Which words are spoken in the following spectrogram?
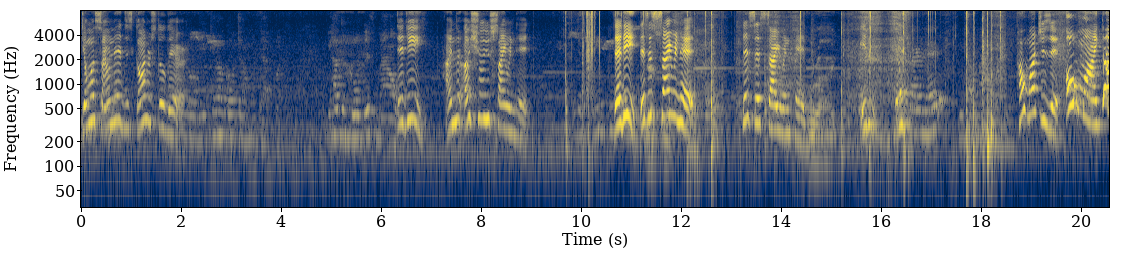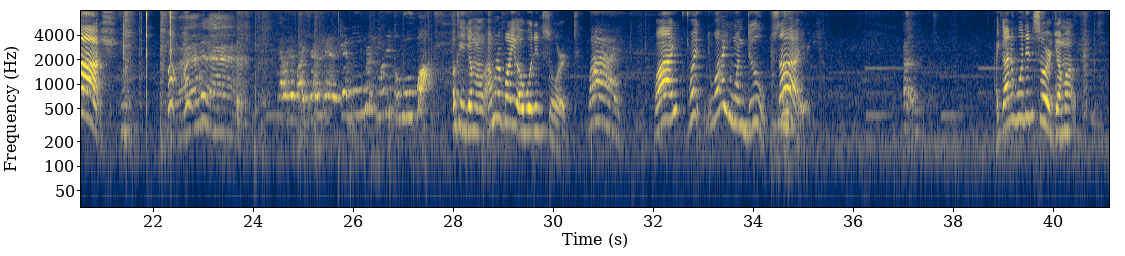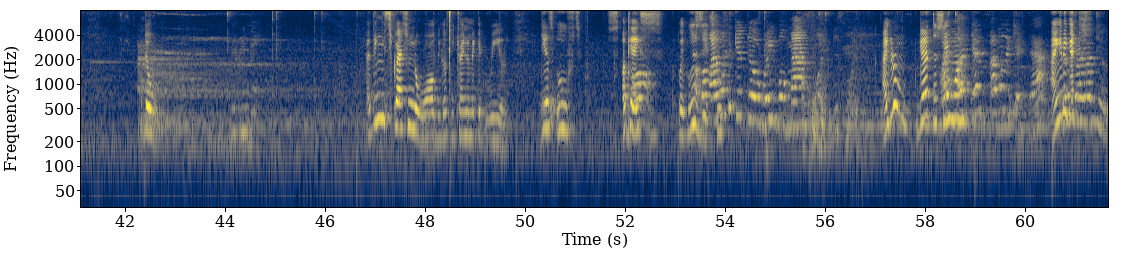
Me too. Jamal's Siren Head is gone or still there? No, you cannot go down with that button. You have to go this mouth. Daddy, I kn- I'll show you Siren Head. Is it creepy? Daddy, this is Siren Head. This is Siren Head. Alright. In, Yes, siren head. You got mouth. how much is it? Oh my gosh! Now if I siren head, I can move it when it's a robot. Okay, Jamal, I'm gonna buy you a wooden sword. Why? Why? What? Why you want to do? Sorry. Uh, I got a wooden sword, Jamal. The I think he's scratching the wall because he's trying to make it real. Yes, oofed. Okay. Wait, who is Well, it? I want to get the rainbow mask one. This one. I gonna get the same I, one. I, get, I want to get that. I'm gonna get this- want to.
